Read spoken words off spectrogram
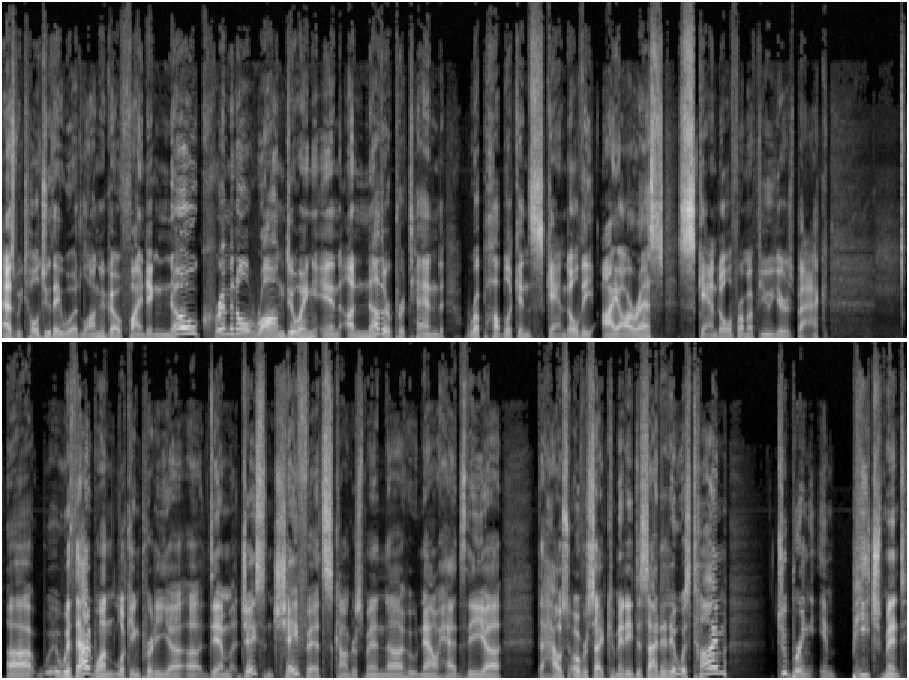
as we told you they would long ago, finding no criminal wrongdoing in another pretend Republican scandal, the IRS scandal from a few years back. Uh, with that one looking pretty uh, uh, dim, Jason Chaffetz, congressman uh, who now heads the the House Oversight Committee, decided it was time to bring impeachment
